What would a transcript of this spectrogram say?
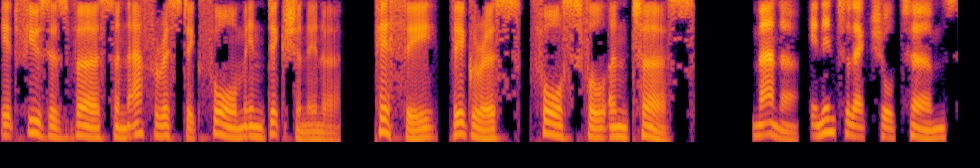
it fuses verse and aphoristic form in diction in a pithy, vigorous, forceful and terse manner. In intellectual terms,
